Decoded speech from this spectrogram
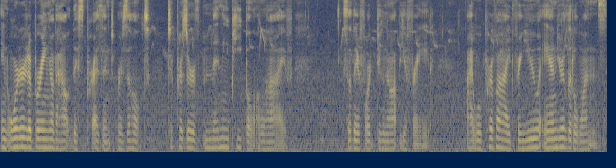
in order to bring about this present result, to preserve many people alive. So therefore, do not be afraid. I will provide for you and your little ones.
